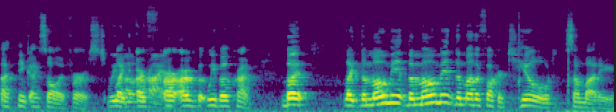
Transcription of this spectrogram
I think I saw it first. We like both our, cried. Our, our, but we both cried. But like the moment, the moment the motherfucker killed somebody,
